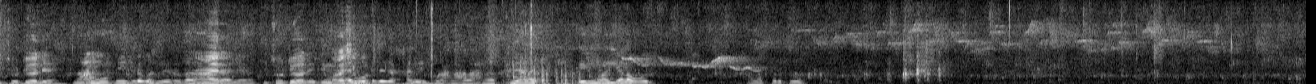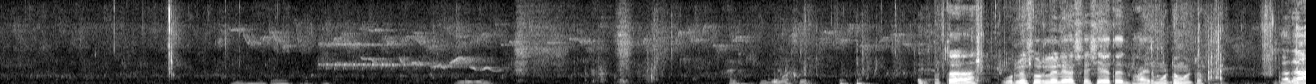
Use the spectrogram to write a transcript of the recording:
ती छोटीवाली आहे. नाही मोठी इकडे बसले दादा. नाही राजा ती छोटीवाली ती काय मोठी त्याच्याखाली. आला आला आला खाली आला. आला, गेला वर. आला परत वर. आता उरले सुरलेले असे असे येतात बाहेर मोठं मोठं. दादा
